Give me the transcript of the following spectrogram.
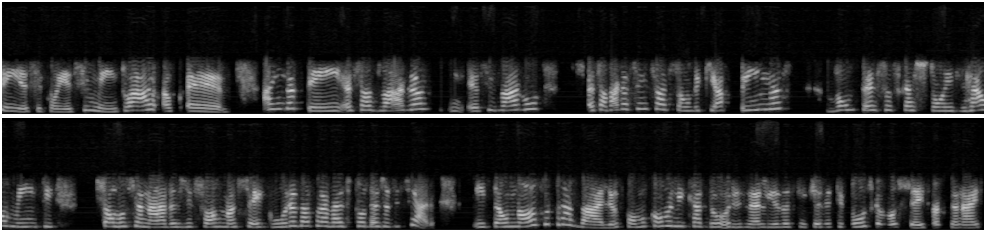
tem esse conhecimento a, a, é, ainda tem essa vaga, esse vago, essa vaga sensação de que apenas vão ter suas questões realmente solucionadas de forma segura através do Poder Judiciário. Então, nosso trabalho como comunicadores, né, Lisa, assim, que a gente busca vocês, profissionais,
